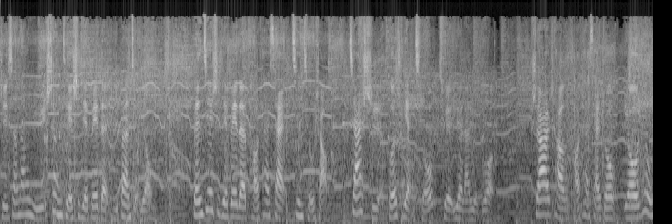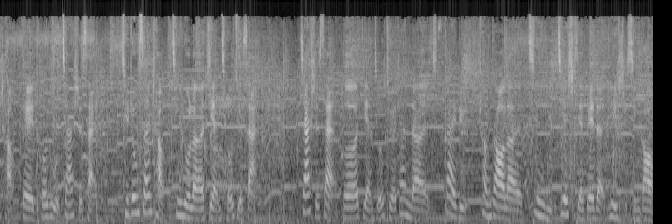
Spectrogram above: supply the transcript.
只相当于上届世界杯的一半左右。本届世界杯的淘汰赛进球少，加时和点球却越来越多。十二场淘汰赛中有六场被拖入加时赛，其中三场进入了点球决赛。加时赛和点球决战的概率创造了近五届世界杯的历史新高。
